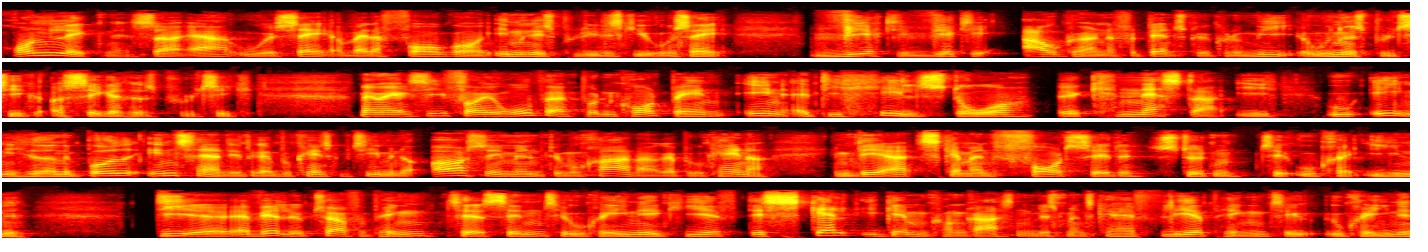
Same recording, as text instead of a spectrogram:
grundlæggende så er USA og hvad der foregår indrigspolitisk i USA virkelig, virkelig afgørende for dansk økonomi og udenrigspolitik og sikkerhedspolitik. Men man kan sige for Europa på den korte bane, en af de helt store øh, knaster i uenighederne, både internt i det republikanske parti, men også imellem demokrater og republikanere, jamen det er, skal man fortsætte støtten til Ukraine? De øh, er ved at løbe tør for penge til at sende til Ukraine i Kiev. Det skal igennem kongressen, hvis man skal have flere penge til Ukraine.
